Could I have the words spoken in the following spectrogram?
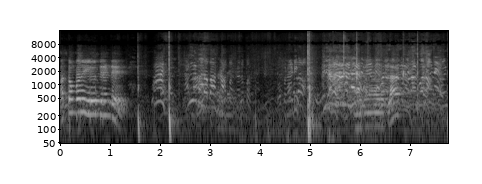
பத்தொன்பது இருபத்தி ரெண்டு நல்ல பாஸ்டா ஒரு பிளாக் அருமை அருமை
